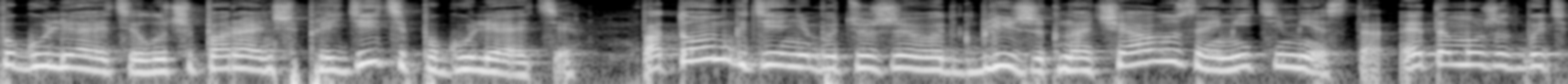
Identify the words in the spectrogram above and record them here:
Погуляйте, лучше пораньше придите погуляйте Потом где-нибудь уже вот ближе к началу займите место. Это может быть,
